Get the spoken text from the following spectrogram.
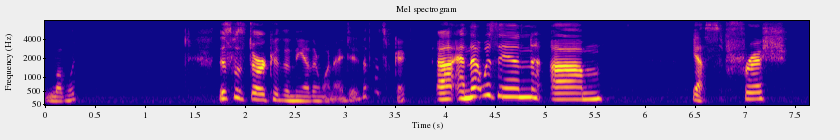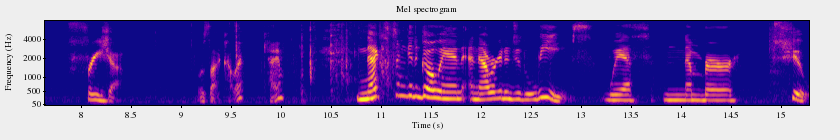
Lovely. This was darker than the other one I did, but that's okay. Uh, and that was in, um, yes, Fresh Freesia was that color. Okay. Next, I'm going to go in, and now we're going to do the leaves with number two.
